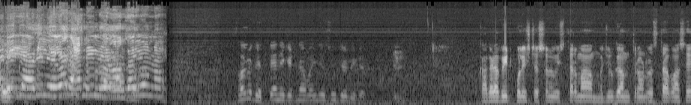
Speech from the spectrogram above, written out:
એની ગાડી લેવા ગાડી લેવા ગયો ને. હવે ગત્યાની ઘટના બની છે શું છે વિગત? કાગડાપીઠ પોલીસ સ્ટેશન વિસ્તારમાં મજુરગામ ત્રણ રસ્તા પાસે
